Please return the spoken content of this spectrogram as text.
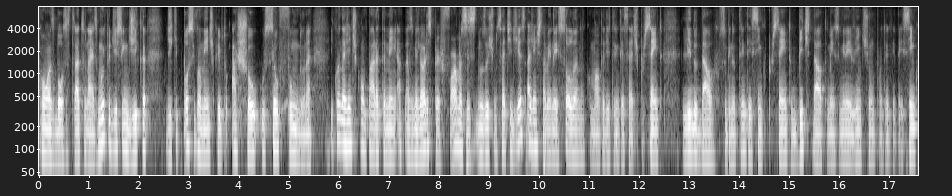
com as bolsas tradicionais. Muito disso indica de que possivelmente o cripto achou o seu fundo, né? E quando a gente compara também as melhores performances nos últimos sete dias, a gente está vendo aí Solana com uma alta de 37%, Lido DAO subindo 35%, BitDAO também subindo em 21,85%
